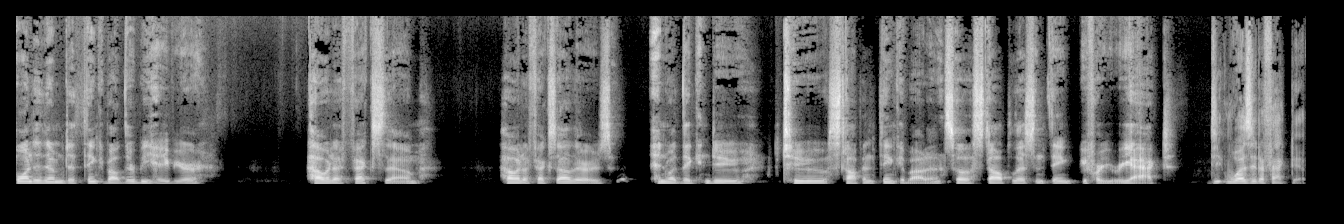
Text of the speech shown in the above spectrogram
wanted them to think about their behavior, how it affects them, how it affects others, and what they can do to stop and think about it. So stop, listen, think before you react. Was it effective,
